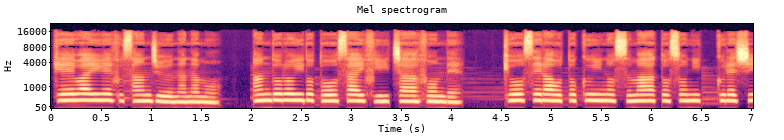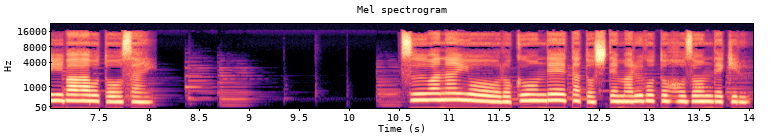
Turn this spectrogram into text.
KYF37 も Android 搭載フィーチャーフォンで京セラお得意のスマートソニックレシーバーを搭載。通話内容を録音データとして丸ごと保存できる。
